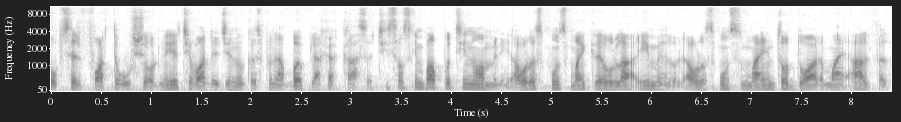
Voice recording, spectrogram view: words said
observ foarte ușor. Nu e ceva de genul că spunea, bă, pleacă acasă, ci s-au schimbat puțin oamenii. Au răspuns mai greu la e mail au răspuns mai într-o doară, mai altfel.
